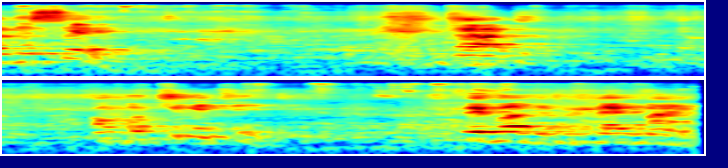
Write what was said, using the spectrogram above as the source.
As they say, that opportunity favors the prepared mind.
